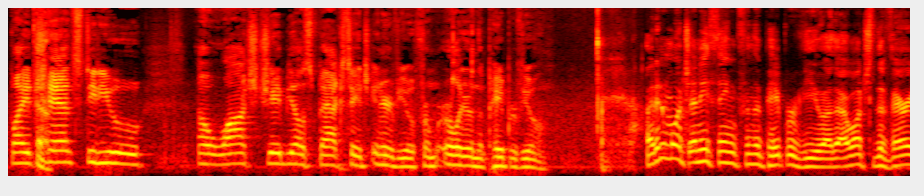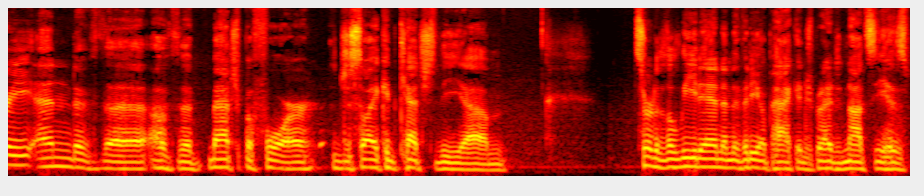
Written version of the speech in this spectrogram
by chance, did you uh, watch JBL's backstage interview from earlier in the pay per view? I didn't watch anything from the pay per view. I watched the very end of the of the match before, just so I could catch the um, sort of the lead in and the video package. But I did not see his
